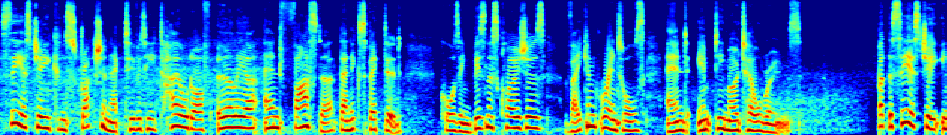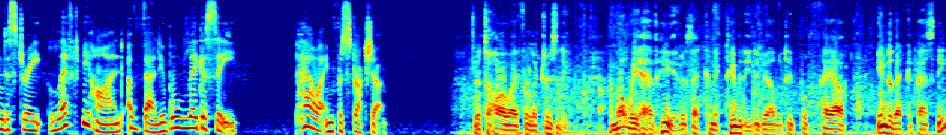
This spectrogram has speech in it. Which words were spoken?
CSG construction activity tailed off earlier and faster than expected causing business closures, vacant rentals, and empty motel rooms. But the CSG industry left behind a valuable legacy power infrastructure. It's a highway for electricity. And what we have here is that connectivity to be able to put power into that capacity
